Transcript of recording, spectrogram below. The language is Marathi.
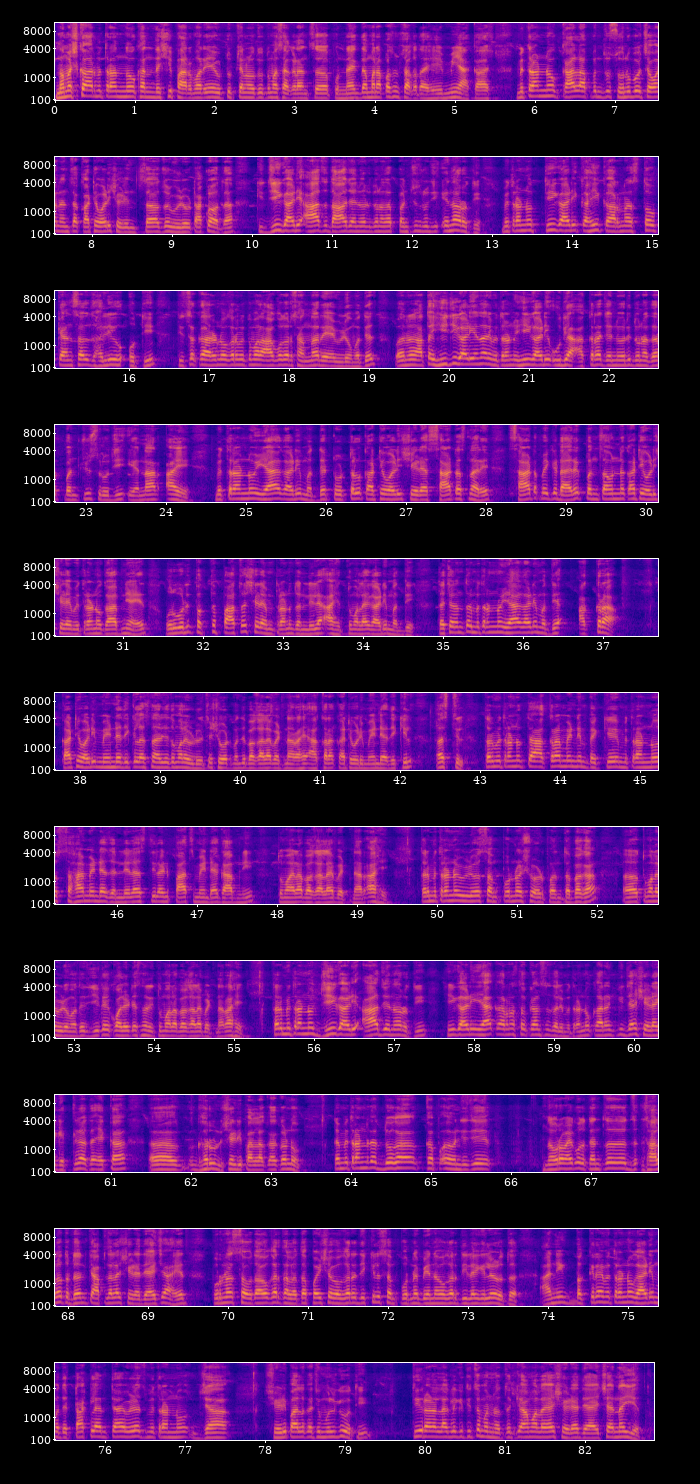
नमस्कार मित्रांनो खानदेशी फार्मर या यूट्यूब चॅनलवरती तुम्हा सगळ्यांचं पुन्हा एकदा मनापासून स्वागत आहे. मी आकाश. मित्रांनो काल आपण जो सोनुभाऊ चव्हाण यांचा काठेवाडी शेळींचा जो व्हिडिओ टाकला होता की जी गाडी आज दहा जानेवारी दोन हजार पंचवीस रोजी येणार होती मित्रांनो ती गाडी काही कारणास्तव कॅन्सल झाली होती. तिचं कारण वगैरे मी तुम्हाला अगोदर सांगणार आहे या व्हिडिओमध्येच पण आता ही जी गाडी येणार आहे मित्रांनो ही गाडी उद्या अकरा जानेवारी दोन हजार पंचवीस रोजी येणार आहे. मित्रांनो या गाडीमध्ये टोटल काठेवाडी शेळ्या साठ असणारे साठपैकी डायरेक्ट पंचावन्न काठेवाडी शेड्या मित्रांनो गाभणी आहेत. उर्वरित फक्त पाचच शेळ्या मित्रांनो जनलेल्या आहेत तुम्हाला या गाडीमध्ये. त्याच्यानंतर मित्रांनो या गाडीमध्ये अकरा काठेवाडी मेंढ्या देखील असणार जे तुम्हाला व्हिडिओच्या शेवटमध्ये बघायला भेटणार आहे. अकरा काठेवाडी मेंढ्या देखील असतील. तर मित्रांनो त्या अकरा मेंढ्यांपैकी मित्रांनो सहा मेंढ्या जनलेल्या असतील आणि पाच मेंढ्या गाभणी तुम्हाला बघायला भेटणार आहे. तर मित्रांनो व्हिडिओ संपूर्ण शेवटपर्यंत बघा. तुम्हाला व्हिडिओमध्ये जी काही क्वालिटी असणार तुम्हाला बघायला भेटणार आहे. तर मित्रांनो जी गाडी आज येणार होती ही गाडी ह्या कारणास्तव कॅन्सल झाली मित्रांनो. कारण की ज्या शेळ्या घेतलेल्या होत्या एका घरून शेळी पालकाकडून तर मित्रांनो त्या दोघा कप म्हणजे जे नवरा बायको होतं त्यांचं ज- झालं होतं डन की आपल्याला शेळ्या द्यायच्या आहेत. पूर्ण सौदा वगैरे झाला होता. पैसे वगैरे देखील संपूर्ण बेनं वगैरे दिलं गेलेलं होतं. आणि बकऱ्या मित्रांनो गाडीमध्ये टाकल्या. आणि त्यावेळेस मित्रांनो ज्या शेळी पालकाची मुलगी होती ती रडायला लागली की तिचं म्हणणं होतं की आम्हाला या शेड्या द्यायच्या नाही आहेत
